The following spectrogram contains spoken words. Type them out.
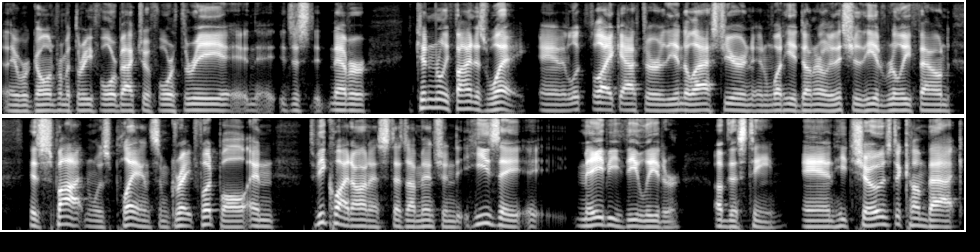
they were going from a 3 4 back to a 4 3. And it just it never, he couldn't really find his way. And it looked like after the end of last year and, and what he had done earlier this year, he had really found his spot and was playing some great football. And to be quite honest, as I mentioned, he's a, a maybe the leader of this team. And he chose to come back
